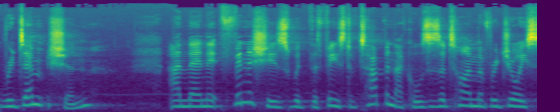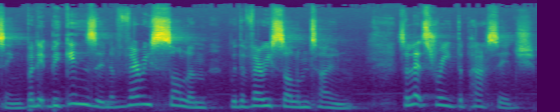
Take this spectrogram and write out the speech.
redemption. And then it finishes with the Feast of Tabernacles as a time of rejoicing. But it begins in a very solemn, with a very solemn tone. So let's read the passage.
